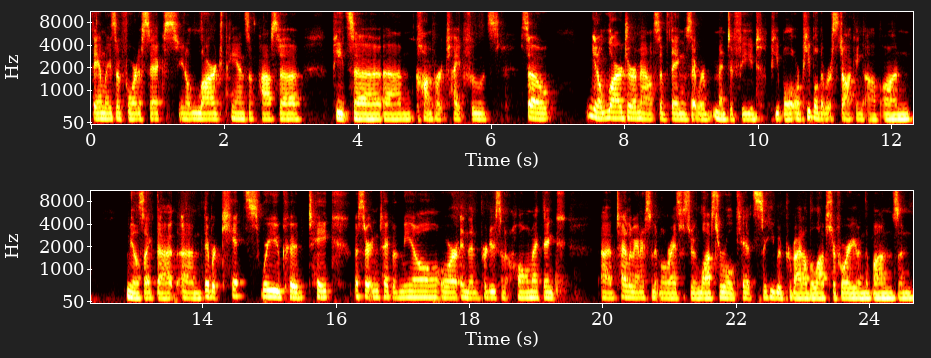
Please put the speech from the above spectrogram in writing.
families of four to six. You know, large pans of pasta, pizza, um, comfort type foods. So you know larger amounts of things that were meant to feed people or people that were stocking up on meals like that. Um, there were kits where you could take a certain type of meal or and then produce it at home. I think uh, Tyler Anderson at Millwrights was doing lobster roll kits, so he would provide all the lobster for you and the buns and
